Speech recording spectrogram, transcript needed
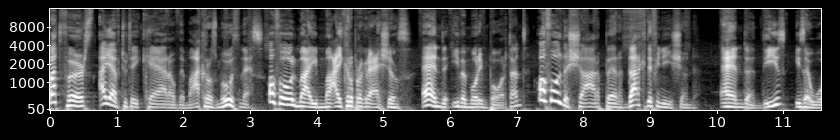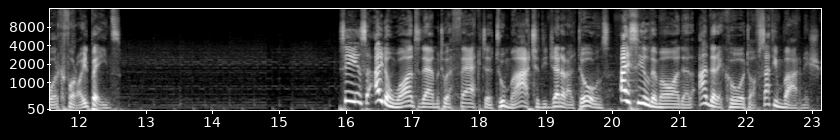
But first, I have to take care of the macro smoothness of all my micro progressions, and even more important, of all the sharper dark definition. And this is a work for oil paints. Since I don't want them to affect too much the general tones, I seal the model under a coat of satin varnish.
